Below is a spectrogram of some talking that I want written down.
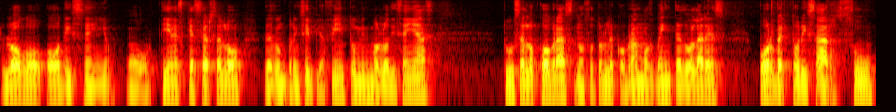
logo o diseño. O tienes que hacérselo desde un principio a fin, tú mismo lo diseñas, tú se lo cobras, nosotros le cobramos 20 dólares por vectorizar su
